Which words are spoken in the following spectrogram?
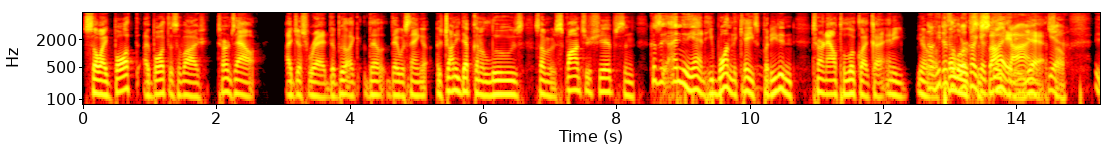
so I bought I bought the Sauvage. Turns out. I just read the like they, they were saying is Johnny Depp going to lose some of his sponsorships and because in the end he won the case but he didn't turn out to look like uh, any you know No, a he doesn't pillar look of like a good society guy. yeah, Yeah. so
